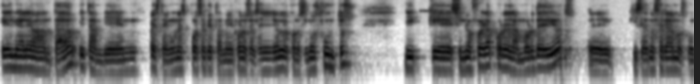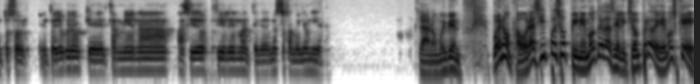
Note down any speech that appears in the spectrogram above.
él me ha levantado y también pues tengo una esposa que también conoce al Señor, lo conocimos juntos y que si no fuera por el amor de Dios, eh, quizás no estaríamos juntos hoy. Entonces yo creo que él también ha, ha sido fiel en mantener nuestra familia unida. Claro, muy bien. Bueno, ahora sí, pues opinemos de la selección, pero dejemos que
